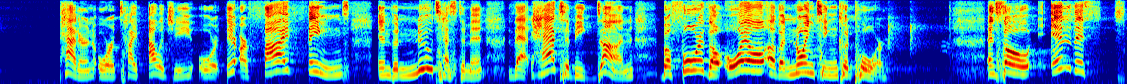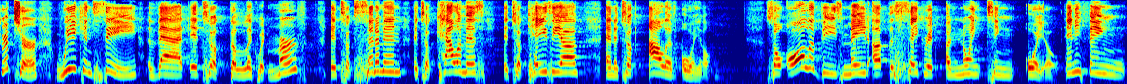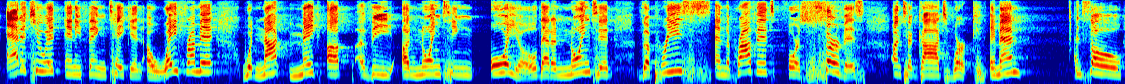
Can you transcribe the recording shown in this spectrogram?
pattern or typology, or there are five things in the New Testament that had to be done before the oil of anointing could pour. And so, in this scripture, we can see that it took the liquid myrrh, it took cinnamon, it took calamus, it took cassia, and it took olive oil. So all of these made up the sacred anointing oil. Anything added to it, anything taken away from it would not make up the anointing oil that anointed the priests and the prophets for service unto God's work. Amen. And so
